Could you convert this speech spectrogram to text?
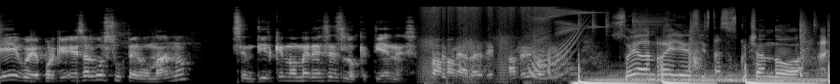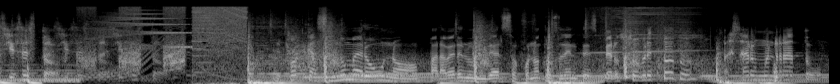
Sí, güey, porque es algo superhumano sentir que no mereces lo que tienes. Soy Adán Reyes y estás escuchando Así es esto. Así es esto. Así es esto. el podcast número uno para ver el universo con otros lentes, pero Pero sobre todo, pasar un buen rato.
